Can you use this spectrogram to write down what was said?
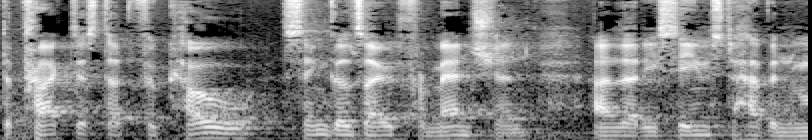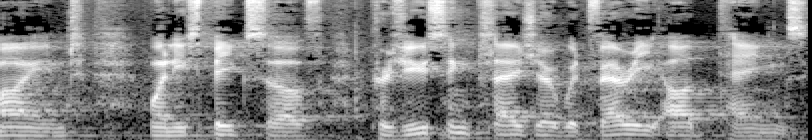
the practice that Foucault singles out for mention and that he seems to have in mind when he speaks of producing pleasure with very odd things,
